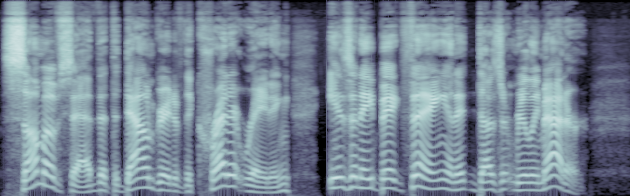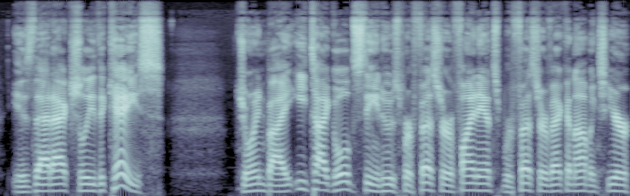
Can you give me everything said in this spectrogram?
Some have said that the downgrade of the credit rating isn't a big thing and it doesn't really matter. Is that actually the case? Joined by Itay Goldstein, who's professor of finance and professor of economics here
